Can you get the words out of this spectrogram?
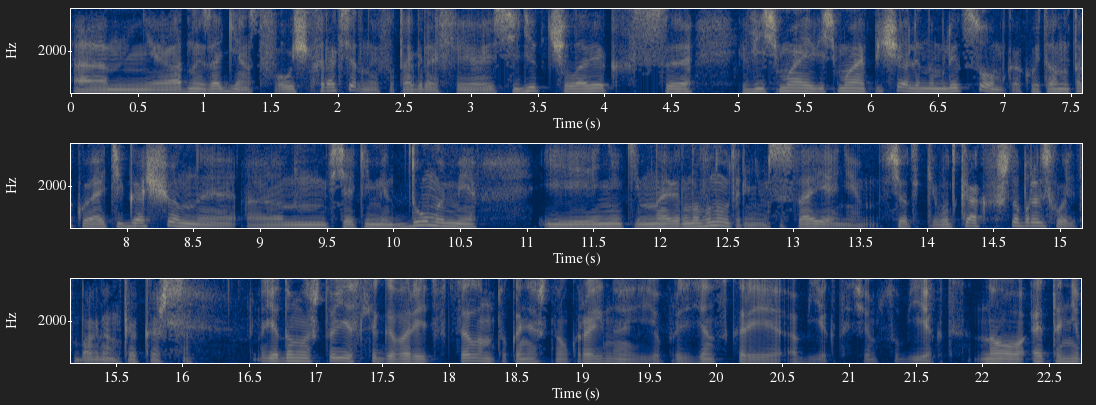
э, одно из агентств. Очень характерная фотография. Сидит человек с весьма и весьма опечаленным лицом, какое-то оно такое отягощенное э, всякими думами, и неким, наверное, внутренним состоянием. Все-таки вот как, что происходит, Богдан, как кажется? Я думаю, что если говорить в целом, то, конечно, Украина, ее президент скорее объект, чем субъект. Но это не,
